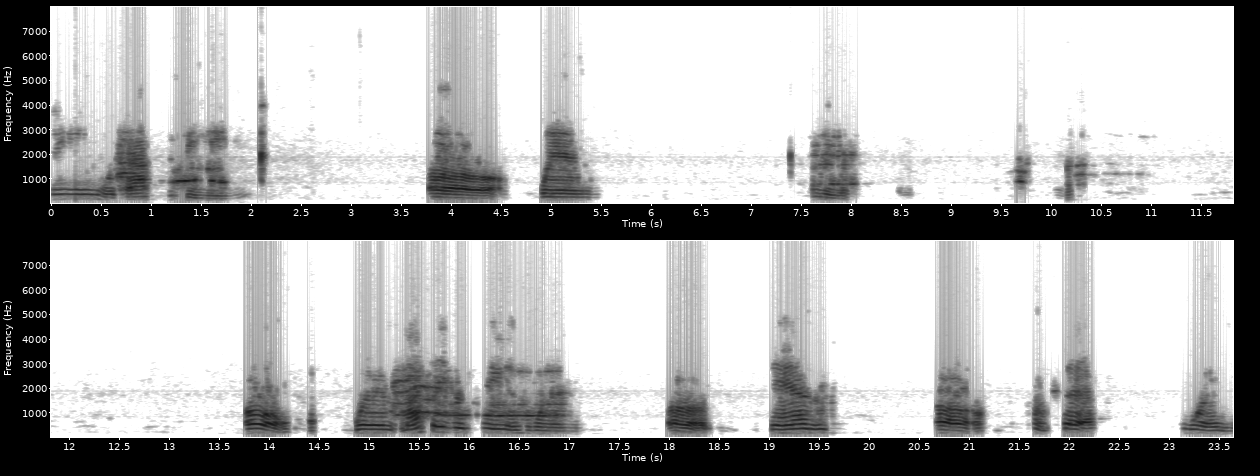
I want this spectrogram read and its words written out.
scene would have to be uh when Oh, when my favorite scene is can uh, confess when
